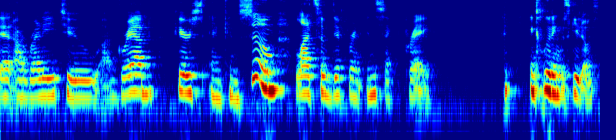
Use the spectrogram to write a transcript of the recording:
that are ready to uh, grab, pierce, and consume lots of different insect prey, including mosquitoes.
